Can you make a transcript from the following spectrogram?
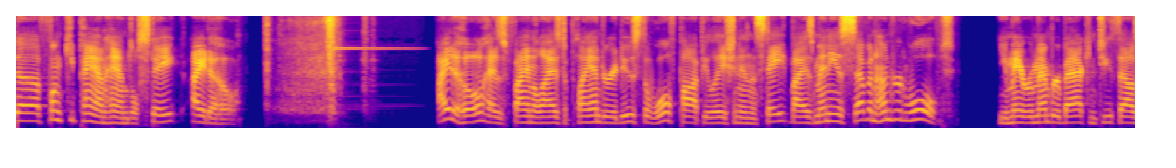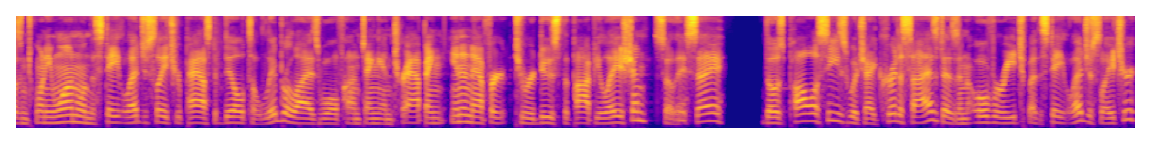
uh, funky panhandle state, Idaho. Idaho has finalized a plan to reduce the wolf population in the state by as many as 700 wolves. You may remember back in 2021 when the state legislature passed a bill to liberalize wolf hunting and trapping in an effort to reduce the population, so they say. Those policies, which I criticized as an overreach by the state legislature,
